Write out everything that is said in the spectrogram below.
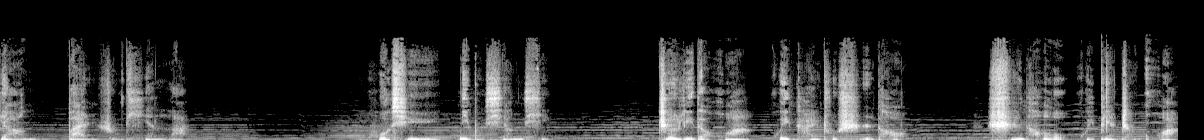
扬，宛如天籁。或许你不相信，这里的花会开出石头，石头会变成花。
